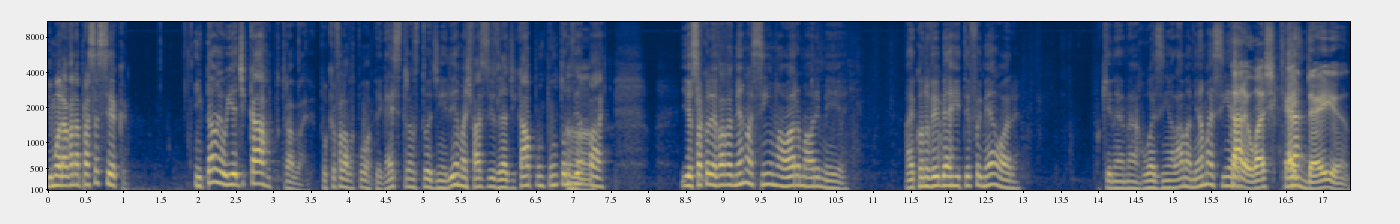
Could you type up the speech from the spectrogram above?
E morava na Praça Seca. Então eu ia de carro pro trabalho. Porque eu falava, pô, pegar esse trânsito todinho ali é mais fácil de ir de carro pra um ponto no Via Aham. Parque. E eu só que eu levava mesmo assim uma hora, uma hora e meia. Aí quando veio o BRT foi meia hora. Porque né, na ruazinha lá, mas mesmo assim. era- Cara, eu acho que Era- a ideia.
